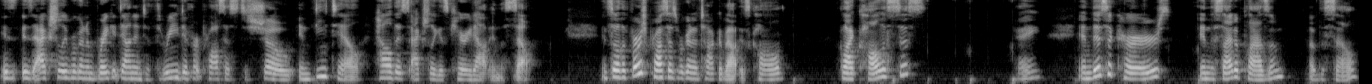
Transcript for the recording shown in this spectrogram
is, is actually, we're going to break it down into three different processes to show in detail how this actually is carried out in the cell. And so the first process we're going to talk about is called glycolysis. Okay, and this occurs in the cytoplasm of the cell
